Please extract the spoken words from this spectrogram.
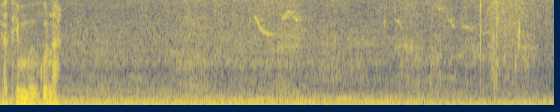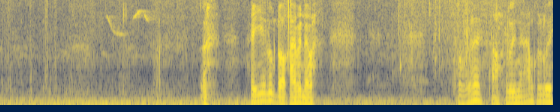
อย่า ที่มือกูนะไอ้เหี้ยลูกดอกหายไปไหนวะโถ่เอ้ยเอาลุยน้ำก็ลุย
